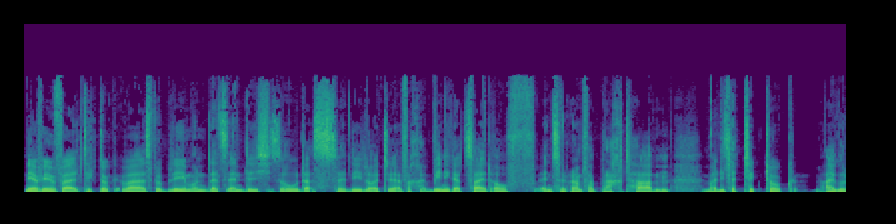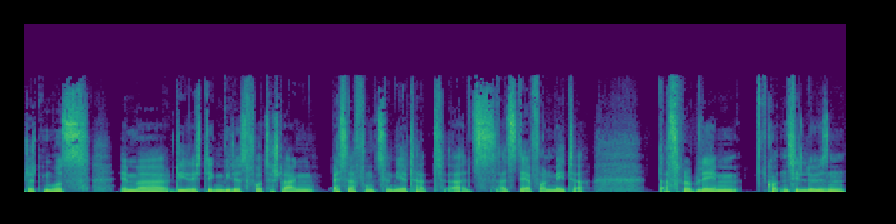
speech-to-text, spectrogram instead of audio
Nee, auf jeden Fall, TikTok war das Problem und letztendlich so, dass die Leute einfach weniger Zeit auf Instagram verbracht haben, weil dieser TikTok-Algorithmus immer die richtigen Videos vorzuschlagen besser funktioniert hat als, als der von Meta. Das Problem konnten sie lösen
